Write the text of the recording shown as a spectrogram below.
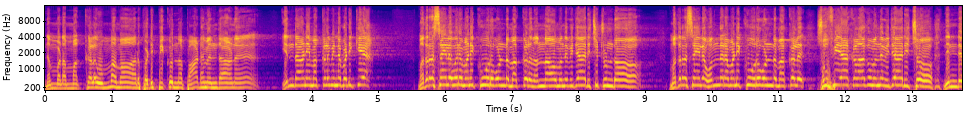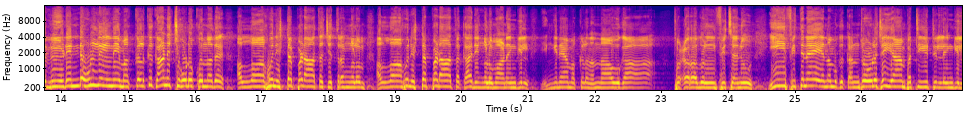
നമ്മുടെ മക്കളെ ഉമ്മമാർ പഠിപ്പിക്കുന്ന പാഠം എന്താണ്? എന്താണ് ഈ മക്കൾ പിന്നെ പഠിക്കുക? മദ്രസയിലെ ഒരു മണിക്കൂർ കൊണ്ട് മക്കൾ നന്നാവുമെന്ന് വിചാരിച്ചിട്ടുണ്ടോ? മദ്രസയിലെ ഒന്നര മണിക്കൂർ കൊണ്ട് മക്കൾ സൂഫിയാക്കളാകുമെന്ന് വിചാരിച്ചോ? നിന്റെ വീടിന്റെ ഉള്ളിൽ നീ മക്കൾക്ക് കാണിച്ചു കൊടുക്കുന്നത് അള്ളാഹുവിന് ഇഷ്ടപ്പെടാത്ത ചിത്രങ്ങളും അള്ളാഹുവിന് ഇഷ്ടപ്പെടാത്ത കാര്യങ്ങളുമാണെങ്കിൽ എങ്ങനെയാ മക്കൾ നന്നാവുക. ഈ ഫിത്തനയെ നമുക്ക് കൺട്രോൾ ചെയ്യാൻ പറ്റിയിട്ടില്ലെങ്കിൽ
